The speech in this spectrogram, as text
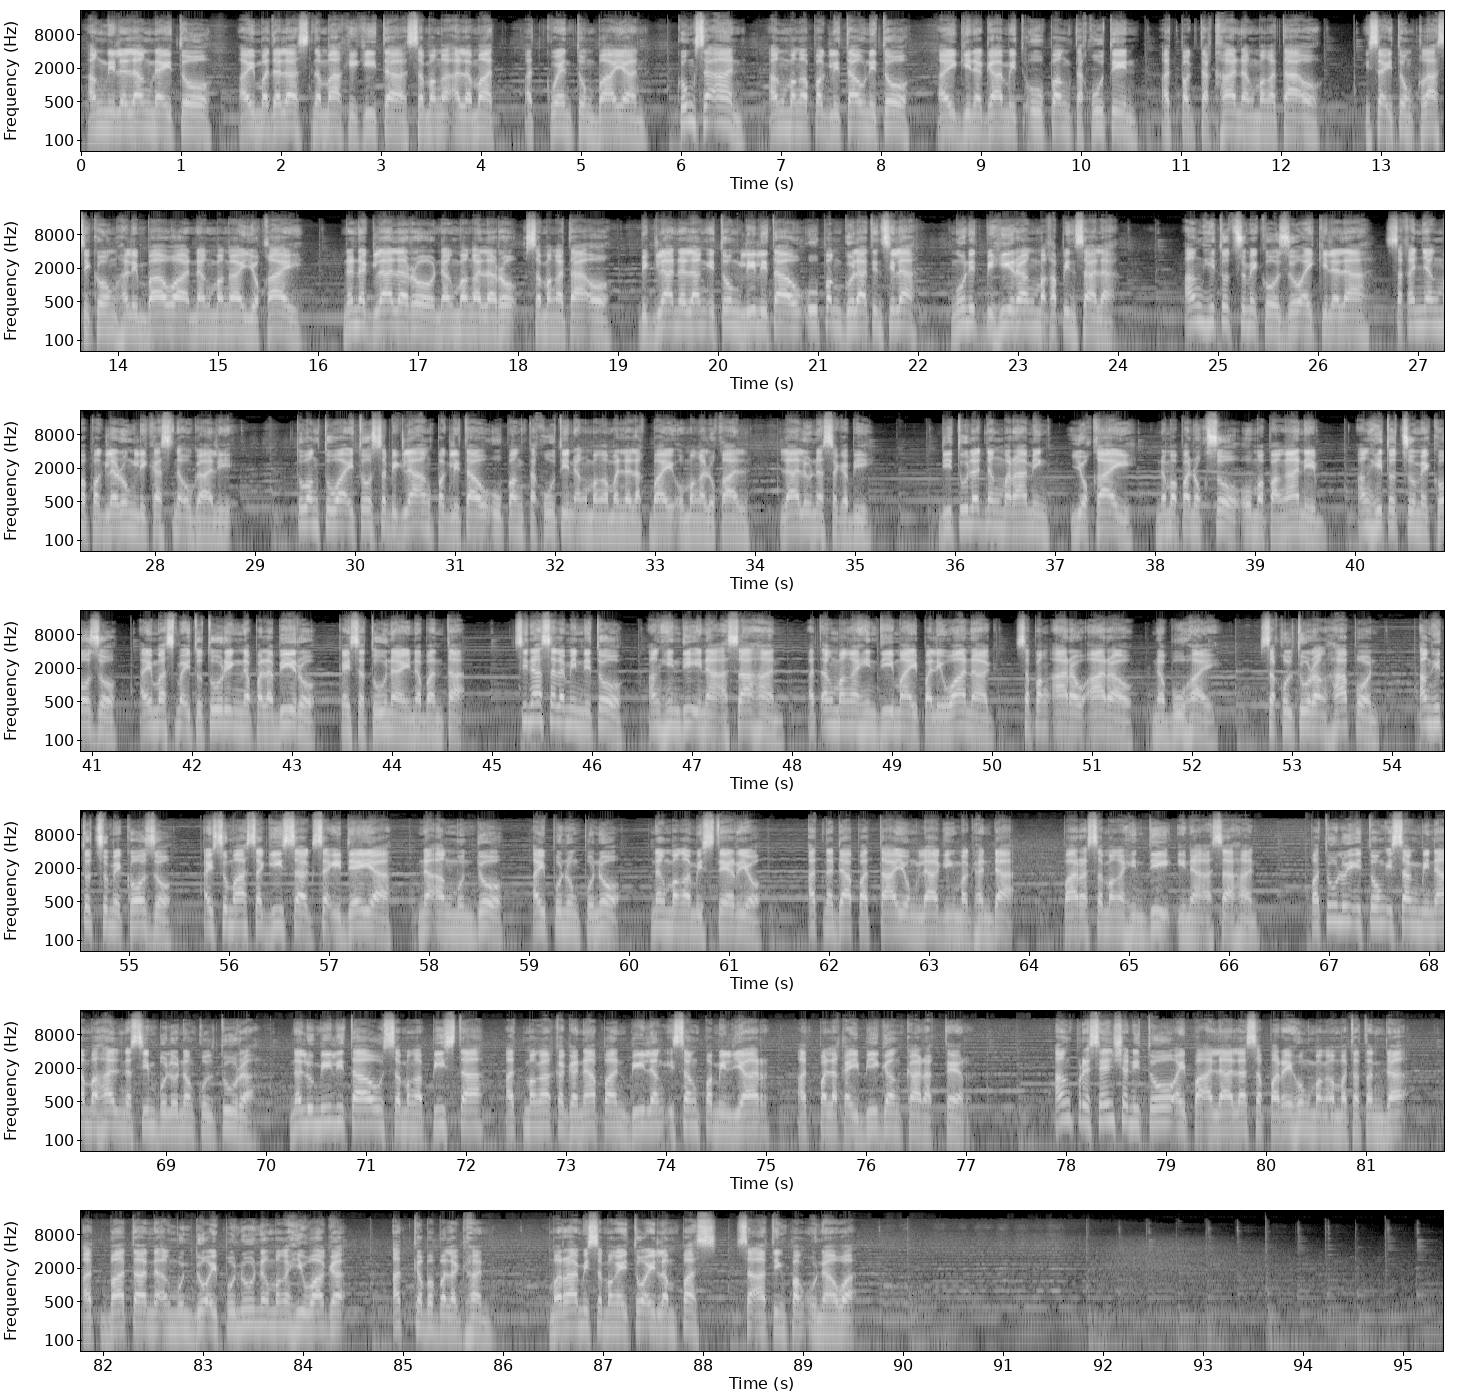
Ang nilalang na ito ay madalas na makikita sa mga alamat at kwentong bayan kung saan ang mga paglitaw nito ay ginagamit upang takutin at pagtakha ng mga tao. Isa itong klasikong halimbawa ng mga yokai na naglalaro ng mga laro sa mga tao. Bigla na lang itong lilitaw upang gulatin sila, ngunit bihirang makapinsala. Ang Hitotsume Kozo ay kilala sa kanyang mapaglarong likas na ugali. Tuwang-tuwa ito sa biglaang paglitaw upang takutin ang mga manlalakbay o mga lokal, lalo na sa gabi. Di tulad ng maraming yokai na mapanokso o mapanganib, ang Hitotsume Kozo ay mas maituturing na palabiro kaysa tunay na banta. Sinasalamin nito ang hindi inaasahan at ang mga hindi maipaliwanag sa pang-araw-araw na buhay. Sa kulturang Hapon, ang Hitotsume Kozo ay sumasagisag sa ideya na ang mundo ay punong-puno ng mga misteryo at na dapat tayong laging maghanda para sa mga hindi inaasahan. Patuloy itong isang minamahal na simbolo ng kultura na lumilitaw sa mga pista at mga kaganapan bilang isang pamilyar at palakaibigang karakter. Ang presensya nito ay paalala sa parehong mga matatanda at bata na ang mundo ay puno ng mga hiwaga at kababalaghan. Marami sa mga ito ay lampas sa ating pangunawa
